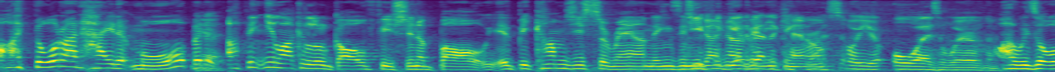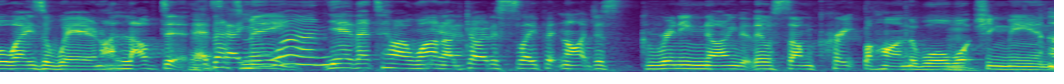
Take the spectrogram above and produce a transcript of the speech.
I thought I'd hate it more, but Yeah. it, I think you're like a little goldfish in a bowl. It becomes your surroundings, and Do you, you don't know forget of about the cameras, else. or you're always aware of them? I was always aware, and I loved it. That's That's, how you me. won. Yeah, that's how I won. Yeah. I'd go to sleep at night just grinning, knowing that there was some creep behind the wall watching me, and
